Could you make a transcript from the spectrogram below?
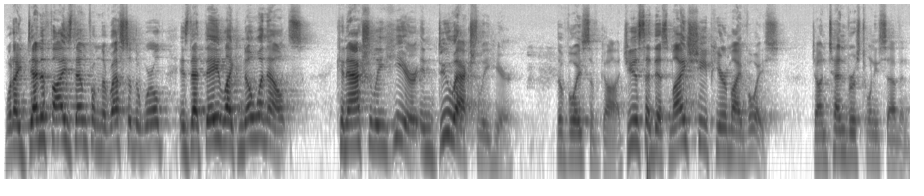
what identifies them from the rest of the world, is that they, like no one else, can actually hear and do actually hear the voice of God. Jesus said this My sheep hear my voice. John 10, verse 27.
